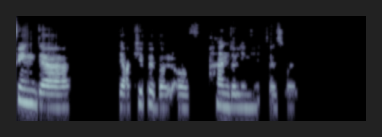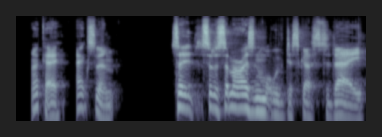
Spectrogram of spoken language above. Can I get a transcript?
think they're they are capable of handling it as well. Okay, excellent. So, sort of summarizing what we've discussed today,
